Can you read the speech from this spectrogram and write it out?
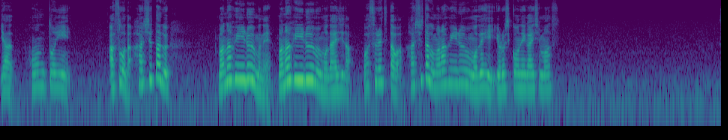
いや本当に。あそうだ。ハッシュタグ。マナフィールームね。マナフィールームも大事だ。忘れてたわ。ハッシュタグマナフィールームもぜひよろしくお願いしますス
